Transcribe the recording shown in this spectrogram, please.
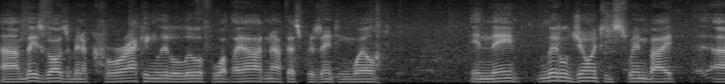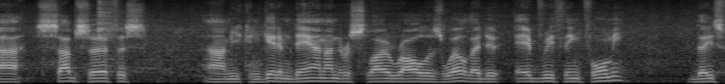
Um, these guys have been a cracking little lure for what they are. I don't know if that's presenting well in there. Little jointed swim bait, uh, subsurface. Um, you can get them down under a slow roll as well. They do everything for me. These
